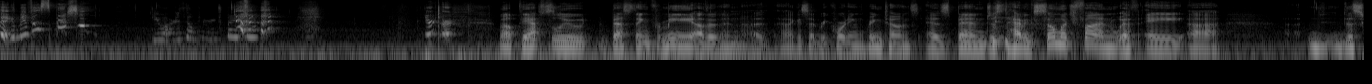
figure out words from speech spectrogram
Makes me feel special. You are so very special. Well, the absolute best thing for me, other than, uh, like I said, recording ringtones, has been just having so much fun with a. Uh, this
